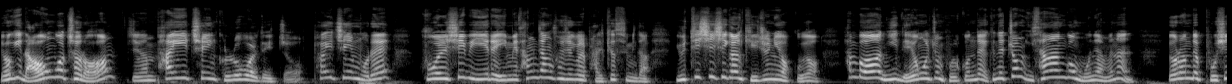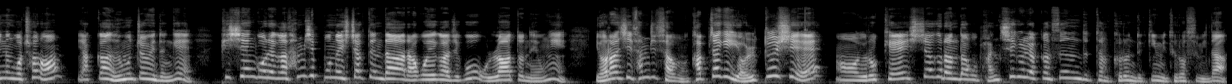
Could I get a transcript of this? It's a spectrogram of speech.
여기 나온 것처럼 지금 파이체인 글로벌도 있죠. 파이체인몰에 9월 12일에 이미 상장 소식을 밝혔습니다. UTC 시간 기준이었고요. 한번 이 내용을 좀 볼 건데 근데 좀 이상한 건 뭐냐면은 여러분들 보시는 것처럼 약간 의문점이 든 게 PCN 거래가 30분에 시작된다라고 해가지고 올라왔던 내용이 11시 34분 갑자기 12시에 어 이렇게 시작을 한다고 반칙을 약간 쓰는 듯한 그런 느낌이 들었습니다.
